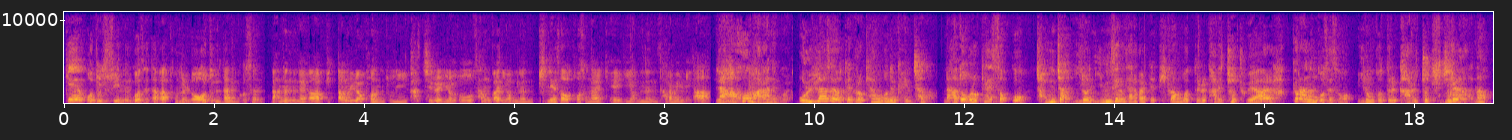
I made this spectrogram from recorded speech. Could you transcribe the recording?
게 얻을 수 있는 곳에다가 돈을 넣어둔다는 것은 나는 내가 피땀 흘려 번 돈이 가치를 잃어도 상관이 없는 빈에서 벗어날 계획이 없는 사람입니다. 라고 말하는 거야. 몰라서 여태 그렇게 한 거는 괜찮아. 나도 그렇게 했었고 정작 이런 인생 살아갈 때 필요한 것들을 가르쳐 줘야 할 학교라는 곳에서 이런 것들을 가르쳐 주지를 않아.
